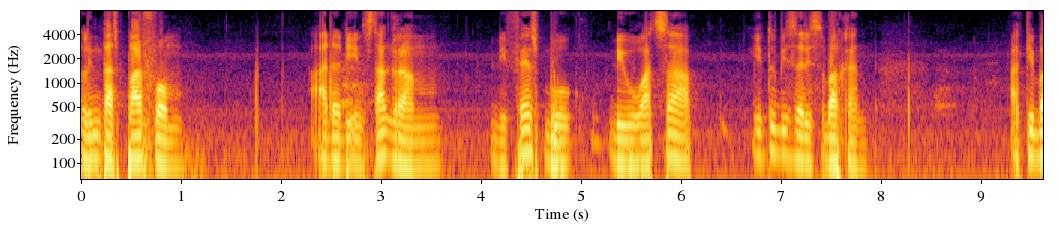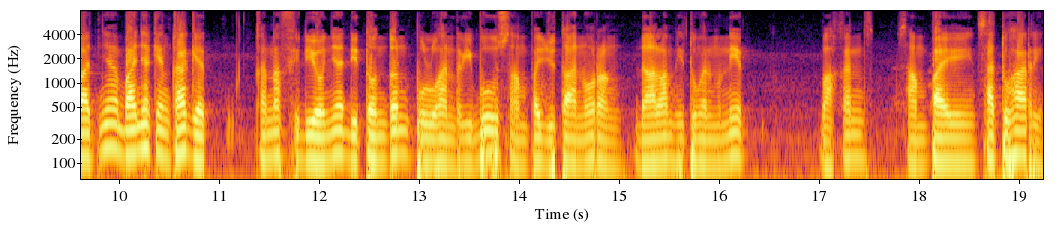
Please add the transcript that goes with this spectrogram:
lintas platform ada di Instagram, di Facebook, di WhatsApp itu bisa disebarkan. Akibatnya banyak yang kaget karena videonya ditonton puluhan ribu sampai jutaan orang dalam hitungan menit bahkan sampai satu hari.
